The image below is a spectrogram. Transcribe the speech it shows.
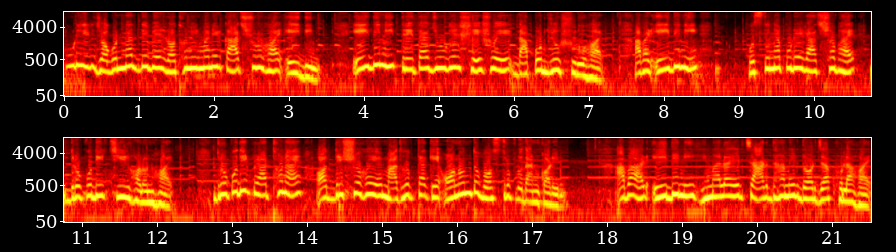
পুরীর জগন্নাথ দেবের রথ নির্মাণের কাজ শুরু হয় এই দিন। এই দিনই ত্রেতা যুগের শেষ হয়ে দাপর যুগ শুরু হয়। আবার এই দিনই হস্তিনাপুরের রাজসভায় দ্রৌপদীর চিরহরণ হয়। দ্রৌপদীর প্রার্থনায় অদৃশ্য হয়ে মাধব তাকে অনন্ত বস্ত্র প্রদান করেন। আবার এই দিনই হিমালয়ের চার ধামের দরজা খোলা হয়।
